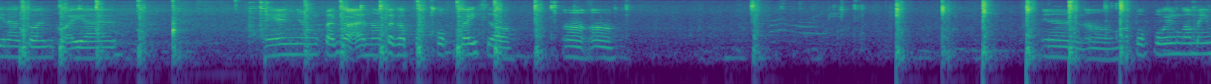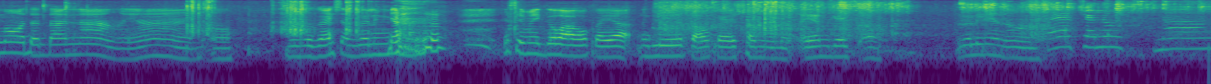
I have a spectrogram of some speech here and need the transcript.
Ginagawan ko, ayan. Ayan yung taga ano, taga pukpok guys oh. Ah. Ayan, oh. Mapukpok yung kamay mo. Dandan lang. Ayan, oh. Diba guys, ang galing niya. Kasi may gawa ako kaya, nagluluto ako kaya siya muna. Ayan guys, oh. Galing yan, oh. Kaya siya nung nang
